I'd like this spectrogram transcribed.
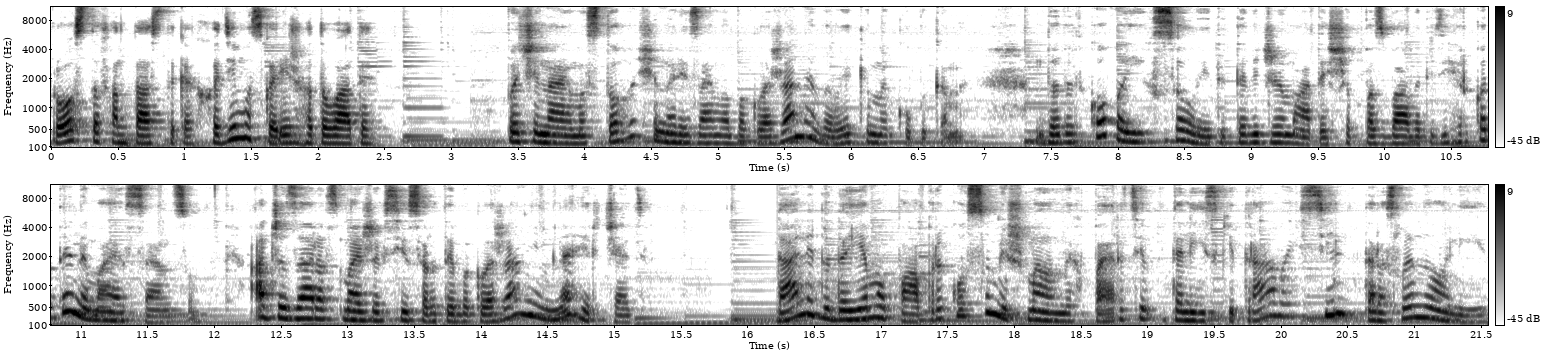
просто фантастика. Ходімо скоріш готувати. Починаємо з того, що нарізаємо баклажани великими кубиками. Додатково їх солити та віджимати, щоб позбавитись гіркоти, немає сенсу, адже зараз майже всі сорти баклажанів не гірчать. Далі додаємо паприку, суміш мелених перців, італійські трави, сіль та рослинну олію.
